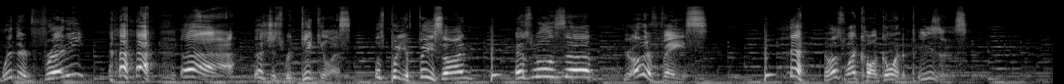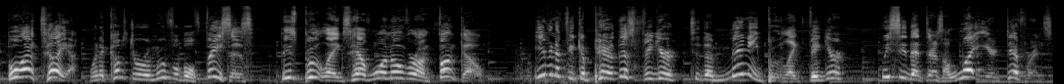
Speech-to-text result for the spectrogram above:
Withered Freddy? ah, that's just ridiculous. Let's put your face on, as well as uh, your other face. now that's what I call going to pieces. Boy, I tell ya, when it comes to removable faces, these bootlegs have one over on Funko. Even if you compare this figure to the mini bootleg figure, we see that there's a light year difference,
